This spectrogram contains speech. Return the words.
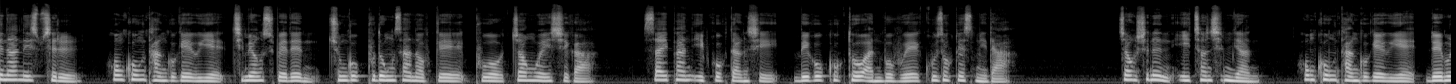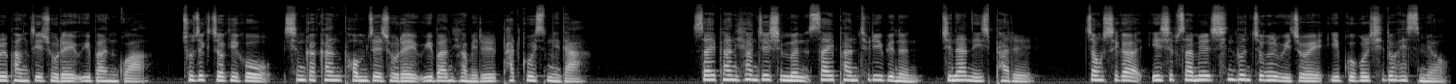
지난 27일 홍콩 당국에 의해 지명수배된 중국 부동산 업계 부호 정웨이 씨가 사이판 입국 당시 미국 국토안보부에 구속됐습니다. 정 씨는 2010년 홍콩 당국에 의해 뇌물방지 조례 위반과 조직적이고 심각한 범죄 조례 위반 혐의를 받고 있습니다. 사이판 현지 신문 사이판 트리뷰는 지난 28일 정 씨가 23일 신분증을 위조해 입국을 시도했으며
